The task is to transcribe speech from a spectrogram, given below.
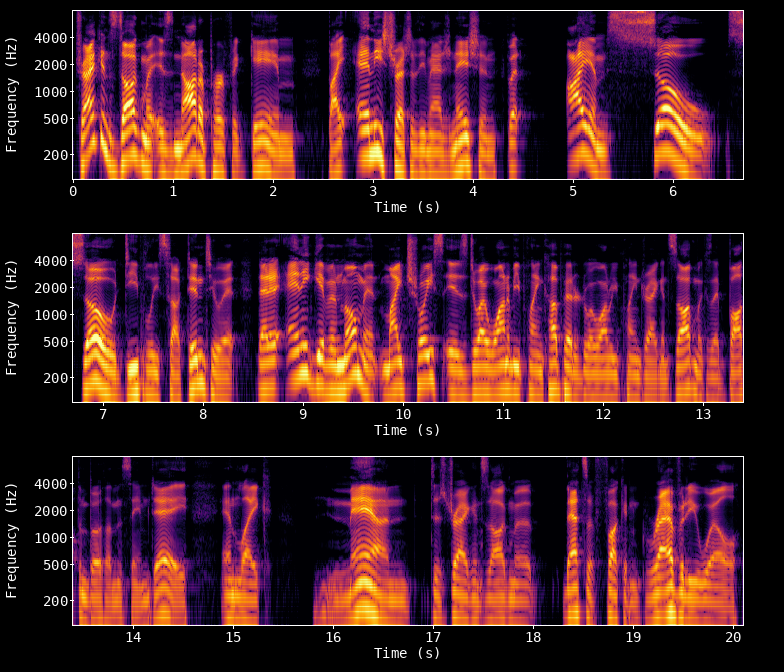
Dragon's Dogma is not a perfect game by any stretch of the imagination, but I am so, so deeply sucked into it that at any given moment, my choice is do I want to be playing Cuphead or do I want to be playing Dragon's Dogma? Because I bought them both on the same day. And like, man, does Dragon's Dogma that's a fucking gravity well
